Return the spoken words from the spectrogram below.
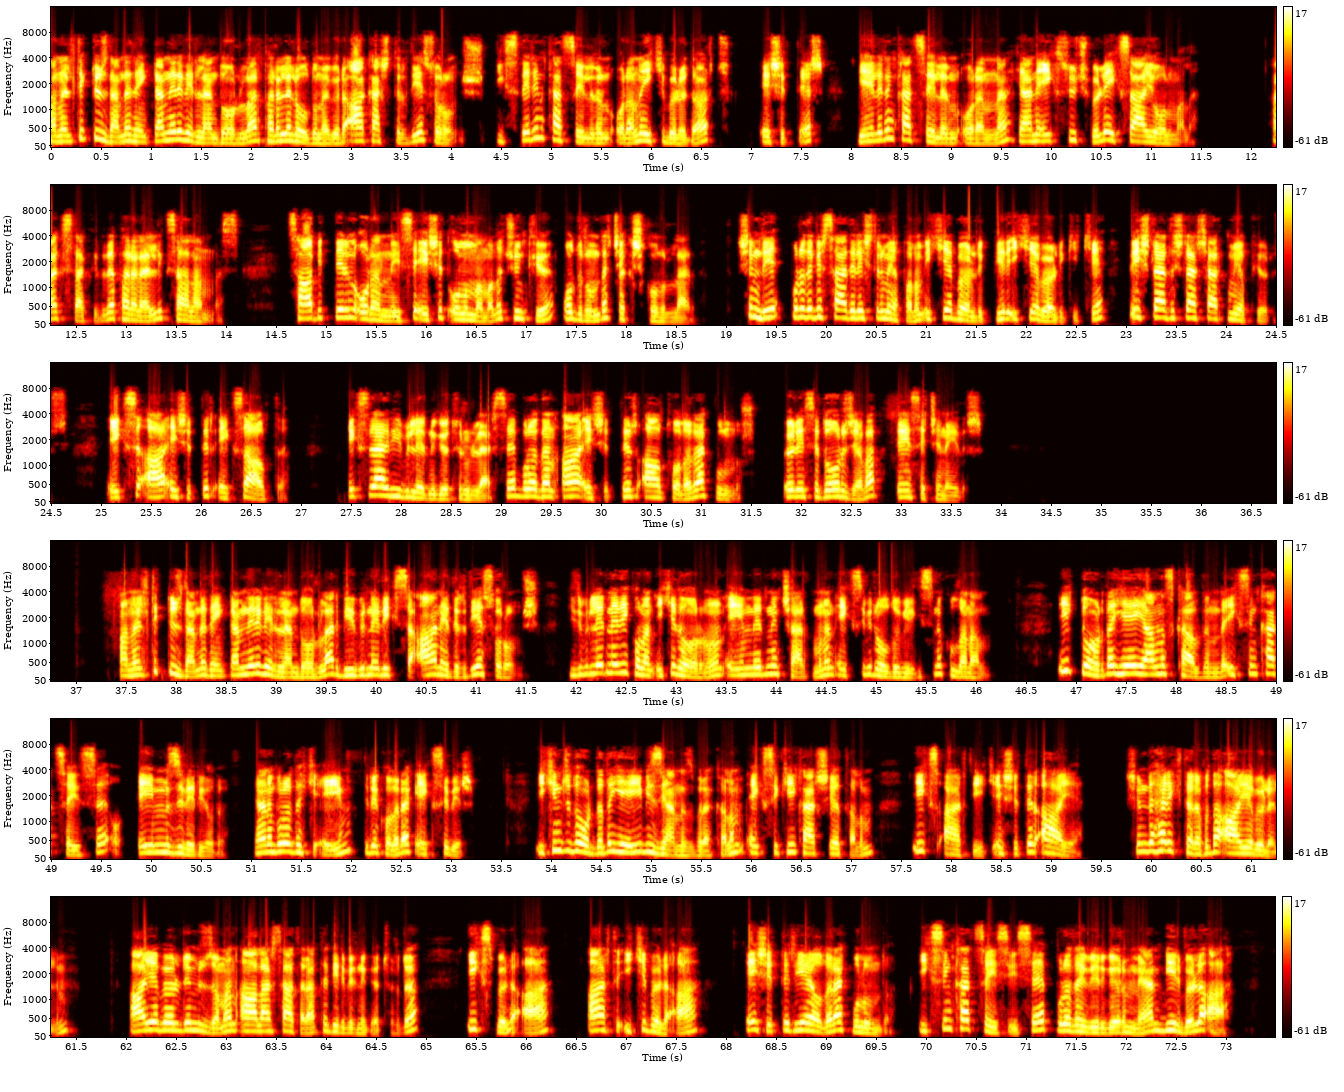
Analitik düzlemde denklemleri verilen doğrular paralel olduğuna göre a kaçtır diye sorulmuş. x'lerin katsayılarının oranı 2 bölü 4 eşittir. y'lerin katsayılarının oranına yani eksi 3 bölü eksi a'yı olmalı. Aksi takdirde paralellik sağlanmaz. Sabitlerin oranına ise eşit olunmamalı çünkü o durumda çakışık olurlardı. Şimdi burada bir sadeleştirme yapalım. 2'ye böldük 1, 2'ye böldük 2 ve içler dışlar çarpımı yapıyoruz. Eksi a eşittir eksi 6. Eksiler birbirlerini götürürlerse buradan a eşittir 6 olarak bulunur. Öyleyse doğru cevap D seçeneğidir. Analitik düzlemde denklemleri verilen doğrular birbirine dikse a nedir diye sorulmuş. Birbirlerine dik olan iki doğrunun eğimlerinin çarpımının eksi 1 olduğu bilgisini kullanalım. İlk doğruda y yalnız kaldığında x'in katsayısı eğimimizi veriyordu. Yani buradaki eğim direkt olarak eksi 1. İkinci doğruda da y'yi biz yalnız bırakalım. Eksi 2'yi karşıya atalım. x artı 2 eşittir a'ya. Şimdi her iki tarafı da a'ya bölelim. a'ya böldüğümüz zaman a'lar sağ tarafta birbirini götürdü. x bölü a artı 2 bölü a eşittir y olarak bulundu. x'in katsayısı ise burada bir görünmeyen 1 bölü a.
